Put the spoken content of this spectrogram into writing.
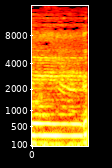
Ate.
